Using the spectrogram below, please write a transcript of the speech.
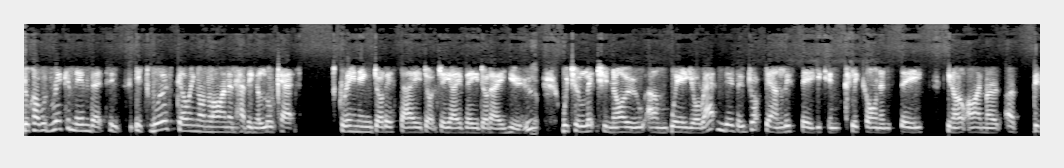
Look, I would recommend that it's, it's worth going online and having a look at screening.sa.gov.au, yep. which will let you know um, where you're at. And there's a drop down list there you can click on and see you know, I'm a, a this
